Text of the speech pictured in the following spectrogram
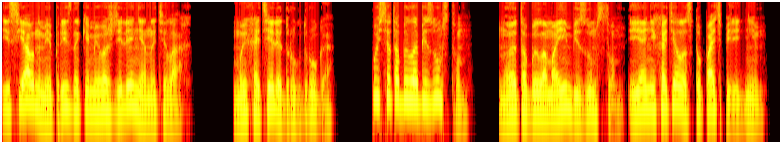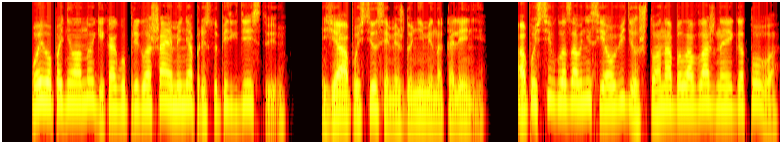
и с явными признаками вожделения на телах. Мы хотели друг друга. Пусть это было безумством, но это было моим безумством, и я не хотел отступать перед ним. Ойва подняла ноги, как бы приглашая меня приступить к действию. Я опустился между ними на колени. Опустив глаза вниз, я увидел, что она была влажная и готова.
